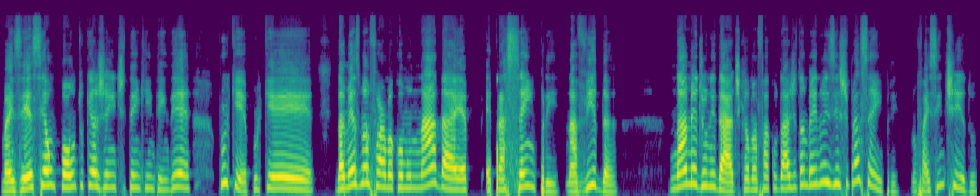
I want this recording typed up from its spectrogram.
mas esse é um ponto que a gente tem que entender. Por quê? Porque, da mesma forma como nada é, é para sempre na vida, na mediunidade, que é uma faculdade, também não existe para sempre. Não faz sentido.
